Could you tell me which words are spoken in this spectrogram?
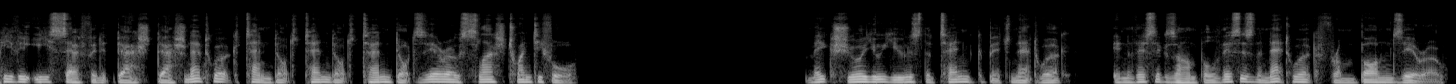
pve ceph init dash dash network 10.10.10.0 slash 24. Make sure you use the 10-bit network. In this example this is the network from Bond 0.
